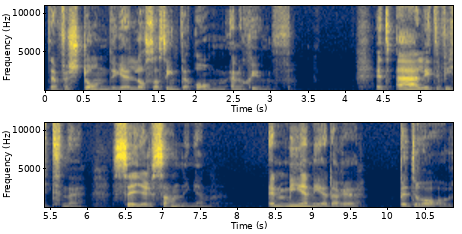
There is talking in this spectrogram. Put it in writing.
Den förståndige låtsas inte om en skymf. Ett ärligt vittne säger sanningen. En menedare bedrar.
